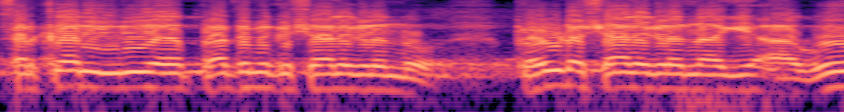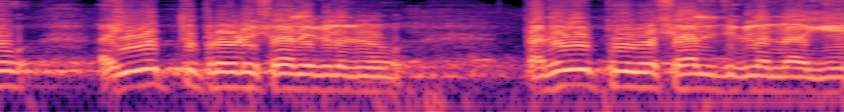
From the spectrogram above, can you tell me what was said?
ಸರ್ಕಾರಿ ಹಿರಿಯ ಪ್ರಾಥಮಿಕ ಶಾಲೆಗಳನ್ನು ಪ್ರೌಢ ಶಾಲೆಗಳನ್ನಾಗಿ ಹಾಗೂ ಐವತ್ತು ಪ್ರೌಢಶಾಲೆಗಳನ್ನು ಪದವಿ ಪೂರ್ವ ಶಾಲೆಗಳನ್ನಾಗಿ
